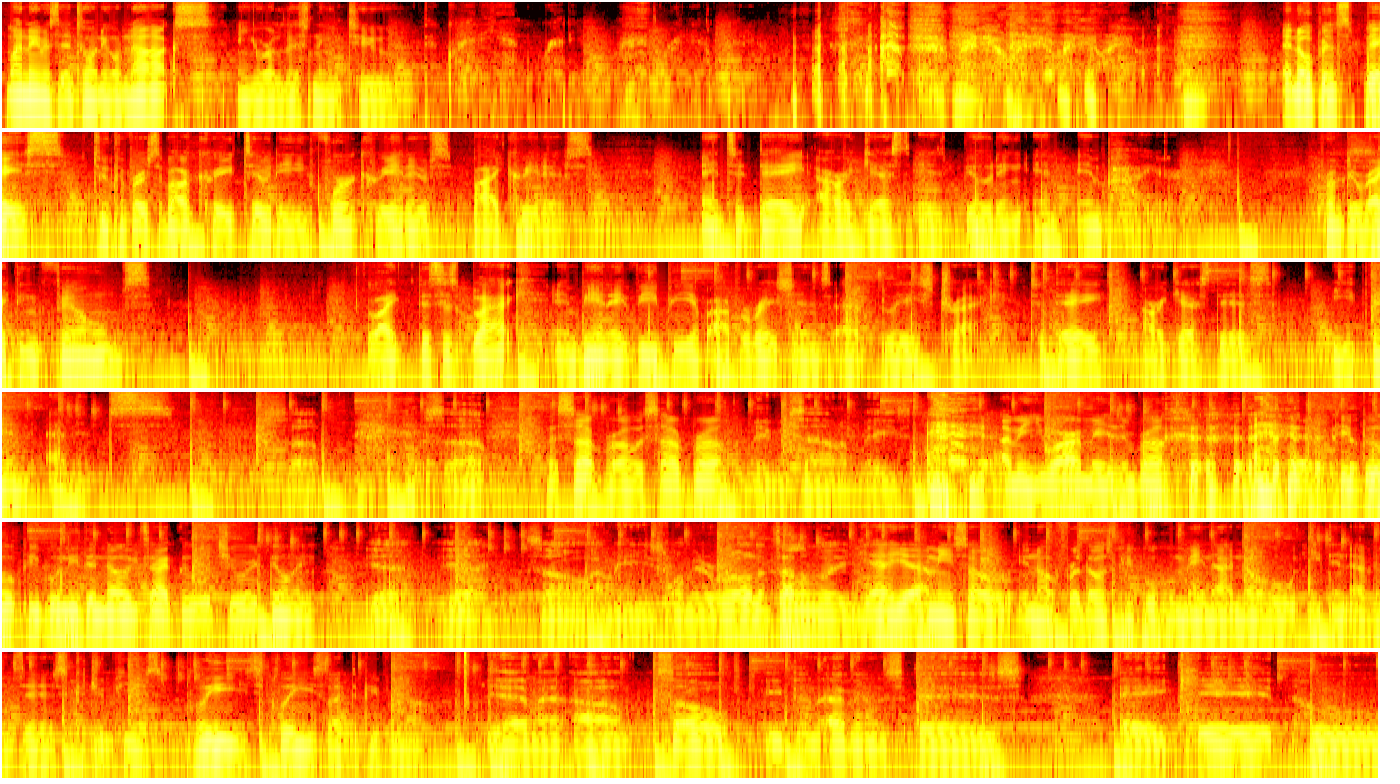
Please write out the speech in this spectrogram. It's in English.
My name is Antonio Knox, and you are listening to the Gradient Radio. radio, radio, radio, radio. An open space to converse about creativity for creatives by creatives. And today, our guest is building an empire from directing films like This Is Black and being a VP of operations at Blazetrak. Today, our guest is Ethan Evans. What's up? What's up? Bro? What's up, bro? You make me sound amazing. I mean, you are amazing, bro. people people need to know exactly what you are doing. Yeah, yeah. So, I mean, you just want me to roll and tell them? Or you- Yeah, yeah. I mean, so you know, for those people who may not know who Ethan Evans is, could you please, please, please let the people know? Yeah, man. Um, so Ethan Evans is a kid who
